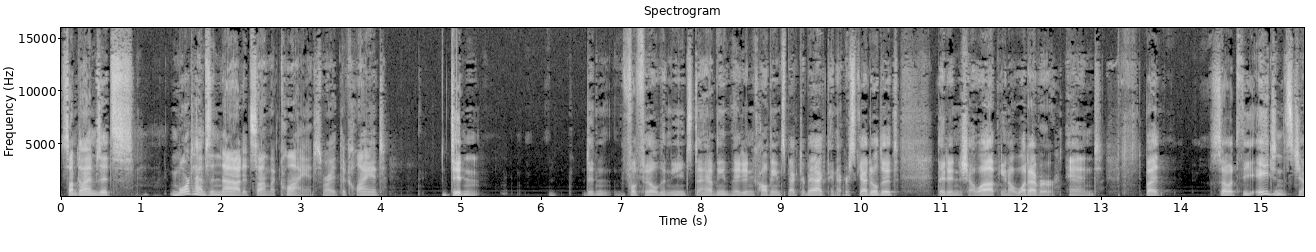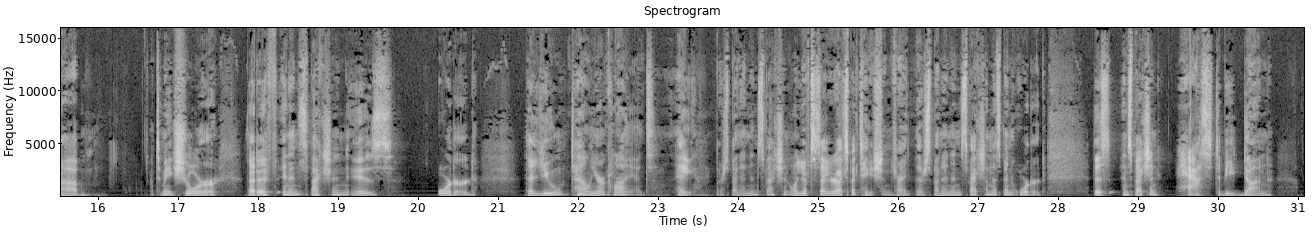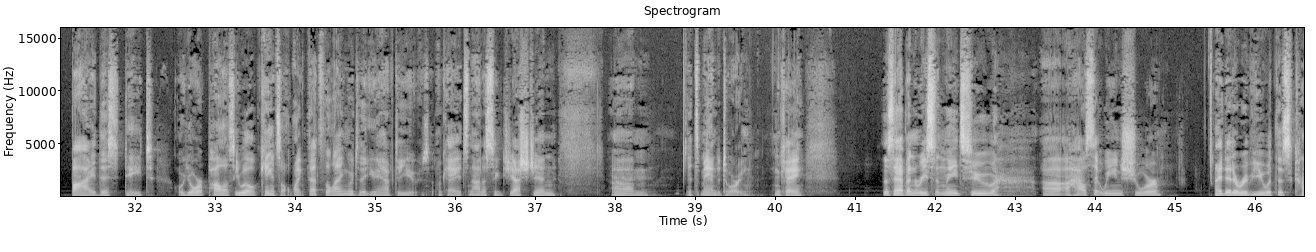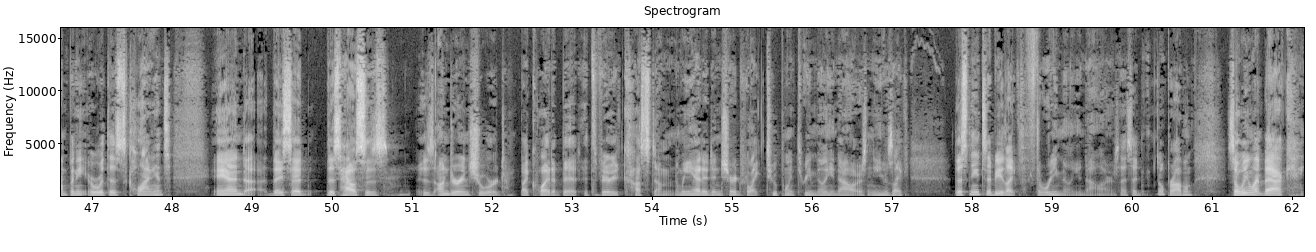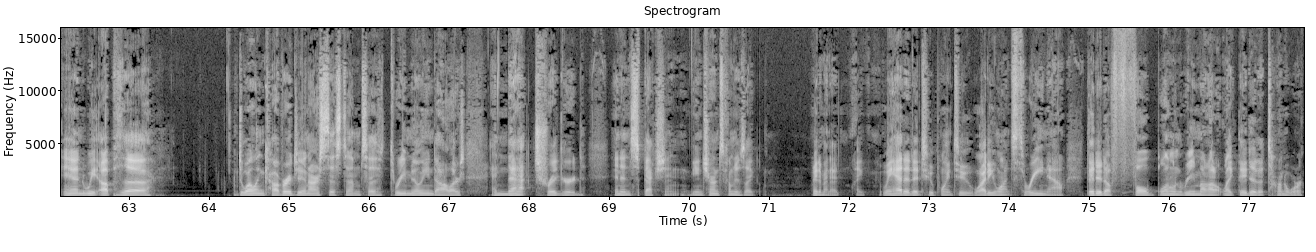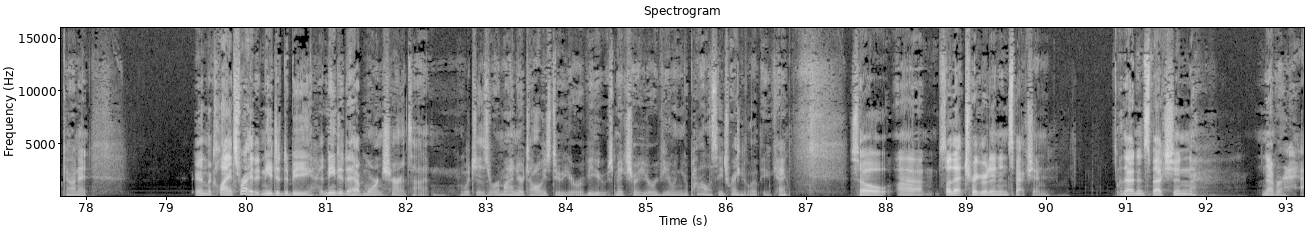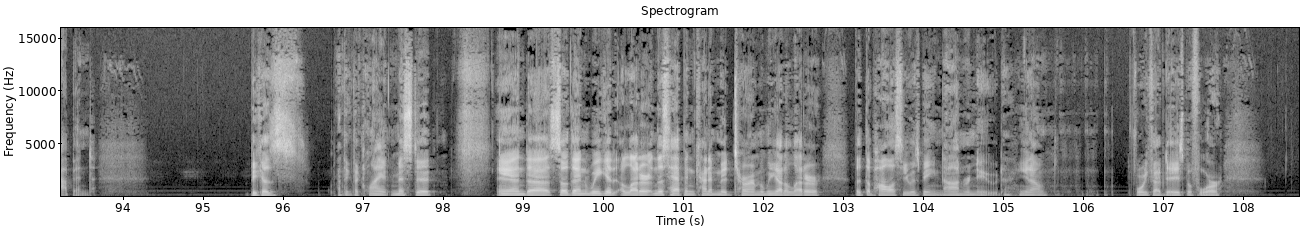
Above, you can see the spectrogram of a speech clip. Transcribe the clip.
Sometimes it's more times than not, it's on the client, right? The client didn't didn't fulfill the needs to have the they didn't call the inspector back. They never scheduled it. They didn't show up you know whatever. And but so it's the agent's job to make sure that if an inspection is ordered, that you tell your client, hey, there's been an inspection, or you have to set your expectations, right? There's been an inspection that's been ordered. This inspection has to be done by this date, or your policy will cancel. Like that's the language that you have to use. Okay. It's not a suggestion, um, it's mandatory. Okay. This happened recently to uh, a house that we insure I did a review with this company or with this client, and uh, they said this house is is underinsured by quite a bit. It's very custom, and we had it insured for like two point three million dollars, and he was like. This needs to be like $3 million. I said, no problem. So we went back and we upped the dwelling coverage in our system to $3 million. And that triggered an inspection. The insurance company was like, wait a minute, like we had it at 2.2. Why do you want three now? They did a full blown remodel, like they did a ton of work on it. And the client's right. It needed to be, it needed to have more insurance on it, which is a reminder to always do your reviews. Make sure you're reviewing your policies regularly. Okay. So, um, so that triggered an inspection. That inspection never happened because I think the client missed it and uh, so then we get a letter, and this happened kind of midterm, and we got a letter that the policy was being non-renewed. You know, 45 days before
